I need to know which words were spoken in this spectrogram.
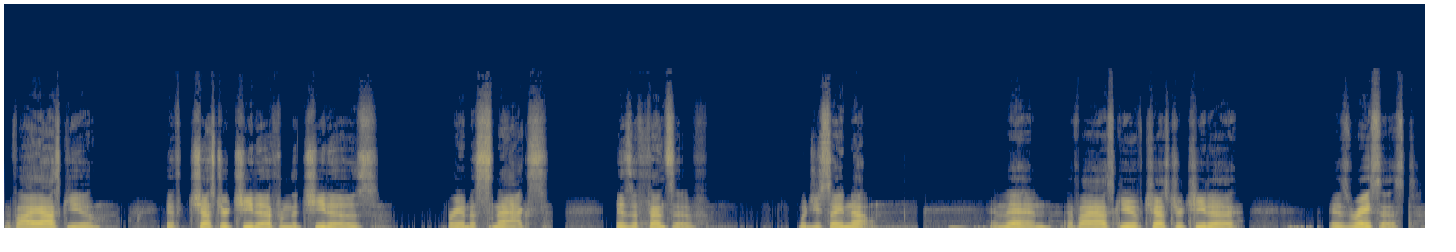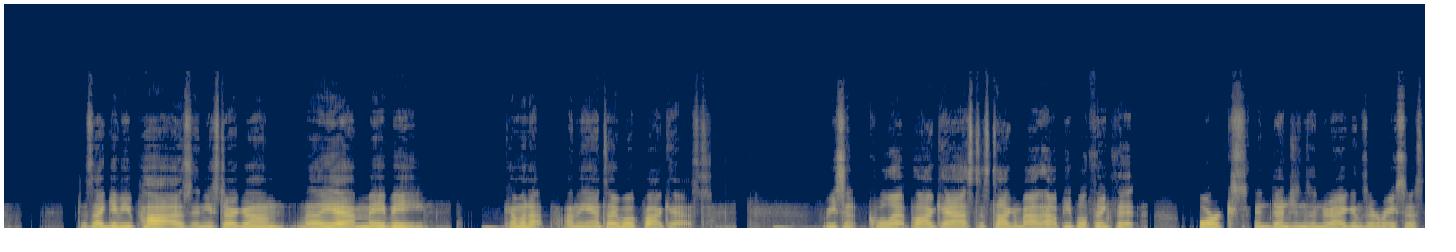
If I ask you if Chester Cheetah from the Cheetos brand of snacks is offensive, would you say no? And then, if I ask you if Chester Cheetah is racist, does that give you pause and you start going, well, yeah, maybe? Coming up on the Anti Woke Podcast. Recent Quillette podcast is talking about how people think that orcs in Dungeons and Dragons are racist.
